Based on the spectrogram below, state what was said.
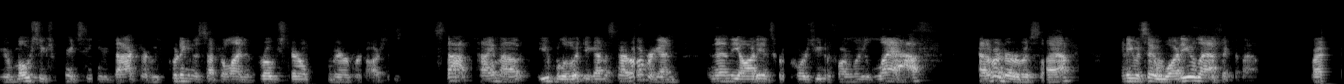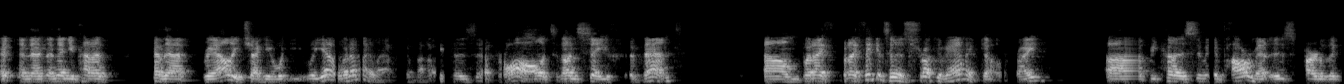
your most experienced senior doctor who's putting in the central line that broke sterile barrier precautions, stop, time out, you blew it, you got to start over again." And then the audience would, of course, uniformly laugh, kind of a nervous laugh, and he would say, "What are you laughing about?" Right? And then and then you kind of have that reality check. You, well, yeah, what am I laughing about? Because after all, it's an unsafe event um, but I but I think it's an instructive anecdote, right? Uh, because empowerment is part of the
